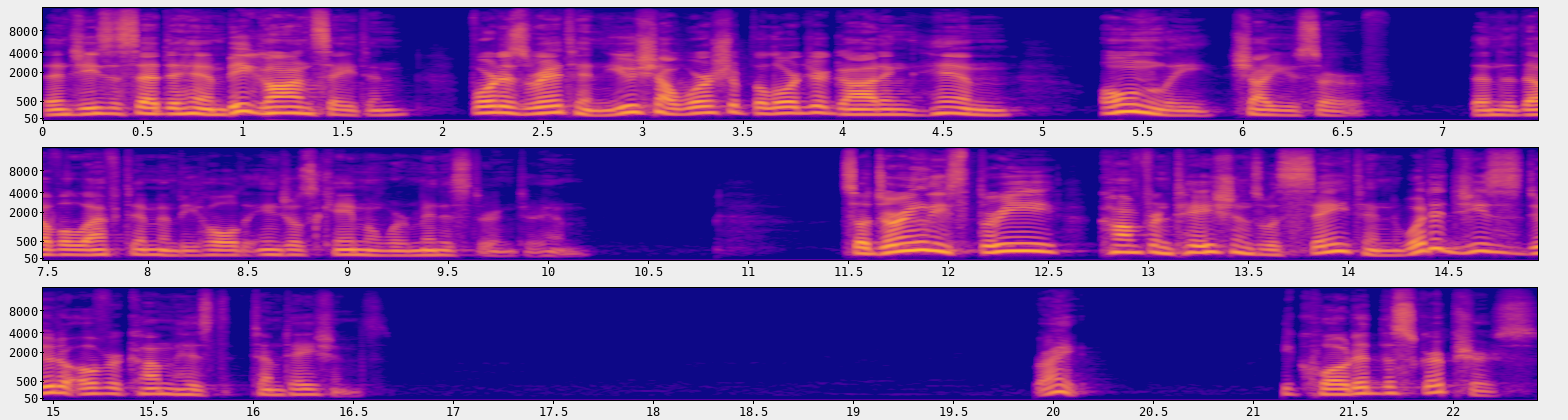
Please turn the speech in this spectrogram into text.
Then Jesus said to him, Be gone, Satan, for it is written, You shall worship the Lord your God, and him only shall you serve. Then the devil left him, and behold, angels came and were ministering to him. So during these three confrontations with Satan, what did Jesus do to overcome his temptations? Right. He quoted the scriptures.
